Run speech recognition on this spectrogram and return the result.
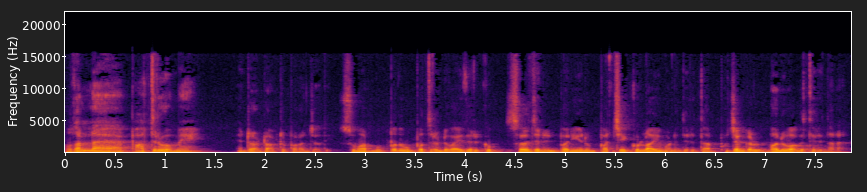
முதல்ல பார்த்துருவோமே என்றார் டாக்டர் பரஞ்சோதி. சுமார் முப்பது முப்பத்தி ரெண்டு வயது இருக்கும். சர்ஜனின் பனியனும் பச்சை குள்ளாயும் அணிந்திருந்தார். புஜங்கள் வலுவாக தெரிந்தன.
